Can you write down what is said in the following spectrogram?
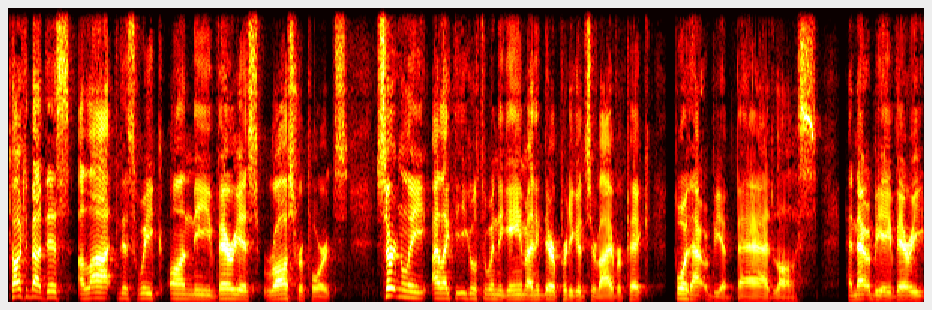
Talked about this a lot this week on the various Ross reports. Certainly, I like the Eagles to win the game. I think they're a pretty good survivor pick. Boy, that would be a bad loss. And that would be a very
